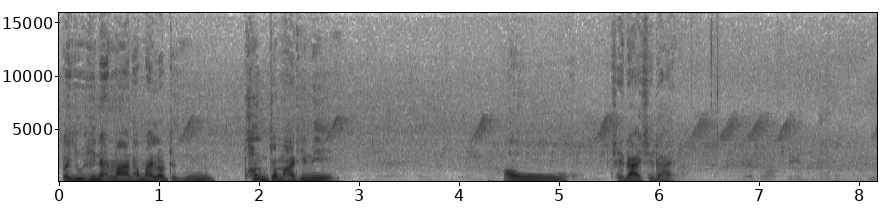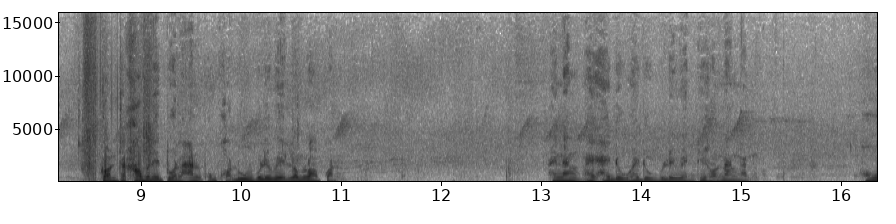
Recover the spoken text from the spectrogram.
ไปอยู่ที่ไหนมาทำไมเราถึงเพิ่งจะมาที่นี่ เอาใช้ได้ใช้ได้ ก่อนจะเข้าไปในตัวร้าน ผมขอดูบริเวณรอบๆก่อน ให้นั่งให้ให้ดูให้ดูบริเวณที่เขานั่งกันโอ้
